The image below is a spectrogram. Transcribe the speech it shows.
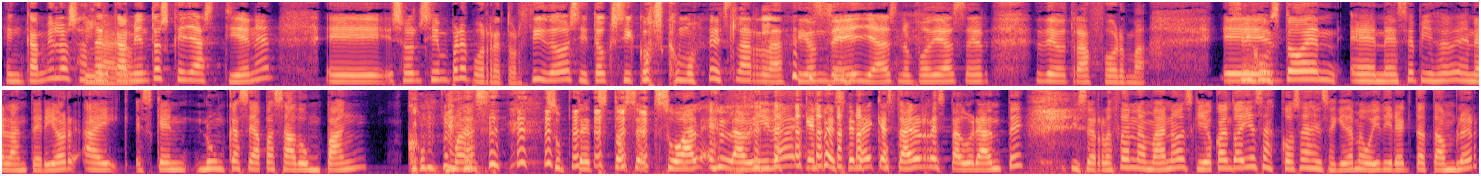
En cambio, los Claro. acercamientos que ellas tienen eh, son siempre pues retorcidos y tóxicos como es la relación de Sí. ellas, no podía ser de otra forma. Sí, Eh, justo en, en ese episodio, en el anterior, hay, es que nunca se ha pasado un pan con más subtexto sexual en la vida que en la escena de que está en el restaurante y se rozan la mano. Es que yo cuando hay esas cosas enseguida me voy directa a Tumblr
